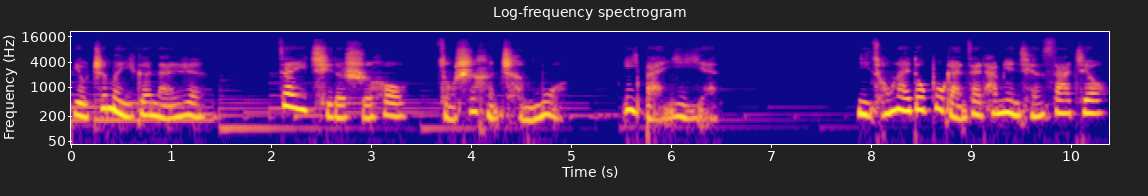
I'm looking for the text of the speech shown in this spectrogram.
有这么一个男人，在一起的时候总是很沉默，一板一眼。你从来都不敢在他面前撒娇，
